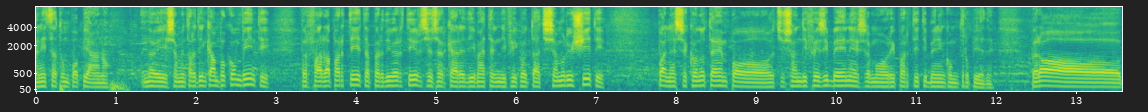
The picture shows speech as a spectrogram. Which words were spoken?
ha iniziato un po' piano. Noi siamo entrati in campo convinti per fare la partita, per divertirci e cercare di mettere in difficoltà. Ci siamo riusciti, poi nel secondo tempo ci siamo difesi bene e siamo ripartiti bene in contropiede, però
